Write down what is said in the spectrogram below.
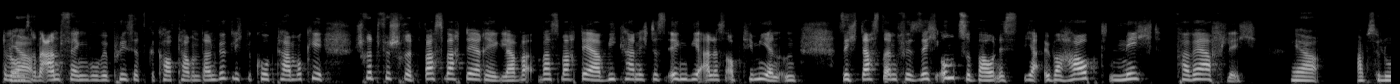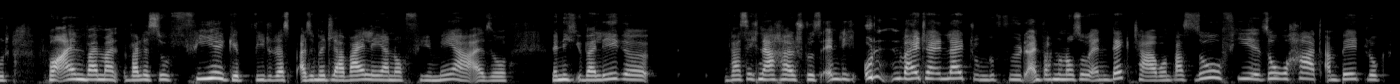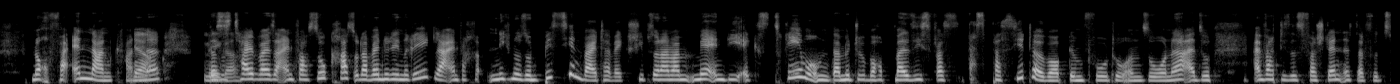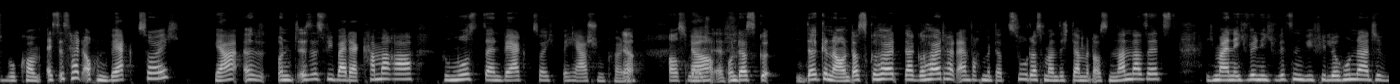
in ja. unseren Anfängen, wo wir Presets gekauft haben und dann wirklich geguckt haben, okay, Schritt für Schritt, was macht der Regler, was macht der, wie kann ich das irgendwie alles optimieren und sich das dann für sich umzubauen, ist ja überhaupt nicht verwerflich. Ja, Absolut. Vor allem, weil man, weil es so viel gibt, wie du das, also mittlerweile ja noch viel mehr. Also wenn ich überlege, was ich nachher schlussendlich unten weiter in Lightroom gefühlt einfach nur noch so entdeckt habe und was so viel, so hart am Bildlook noch verändern kann. Ja, ne? Das mega. ist teilweise einfach so krass. Oder wenn du den Regler einfach nicht nur so ein bisschen weiter wegschiebst, sondern mal mehr in die Extreme, um damit du überhaupt mal siehst, was, was passiert da überhaupt im Foto und so. Ne? Also einfach dieses Verständnis dafür zu bekommen. Es ist halt auch ein Werkzeug. Ja, äh, und es ist wie bei der Kamera, du musst dein Werkzeug beherrschen können. Ja, aus dem ja, FF. Und das da, genau, und das gehört, da gehört halt einfach mit dazu, dass man sich damit auseinandersetzt. Ich meine, ich will nicht wissen, wie viele hunderte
